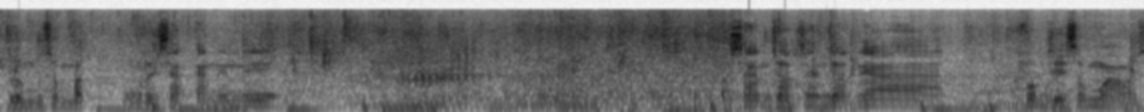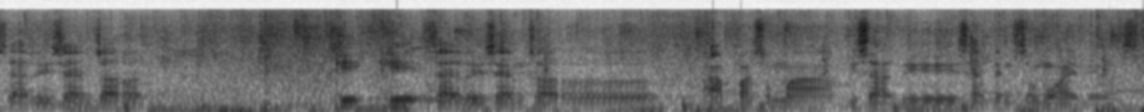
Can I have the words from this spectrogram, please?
belum sempat ngerisetkan ini sensor-sensornya fungsi semua mas dari sensor gigi dari sensor apa semua bisa disetting semua ini mas.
